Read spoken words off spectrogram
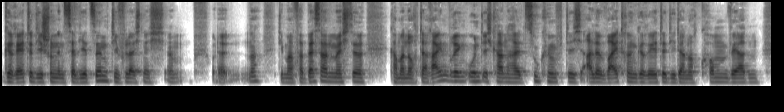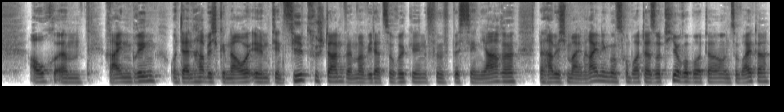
Geräte, die schon installiert sind, die vielleicht nicht ähm, oder ne, die man verbessern möchte, kann man noch da reinbringen und ich ich kann halt zukünftig alle weiteren Geräte, die da noch kommen werden, auch ähm, reinbringen. Und dann habe ich genau eben den Zielzustand, wenn wir wieder zurückgehen, fünf bis zehn Jahre, dann habe ich meinen Reinigungsroboter, Sortierroboter und so weiter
